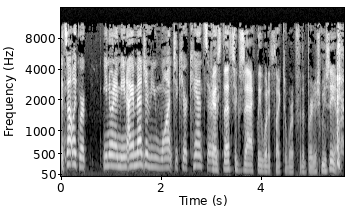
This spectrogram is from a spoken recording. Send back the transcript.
It's not like we're, you know what I mean. I imagine if you want to cure cancer, Because that's exactly what it's like to work for the British Museum.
